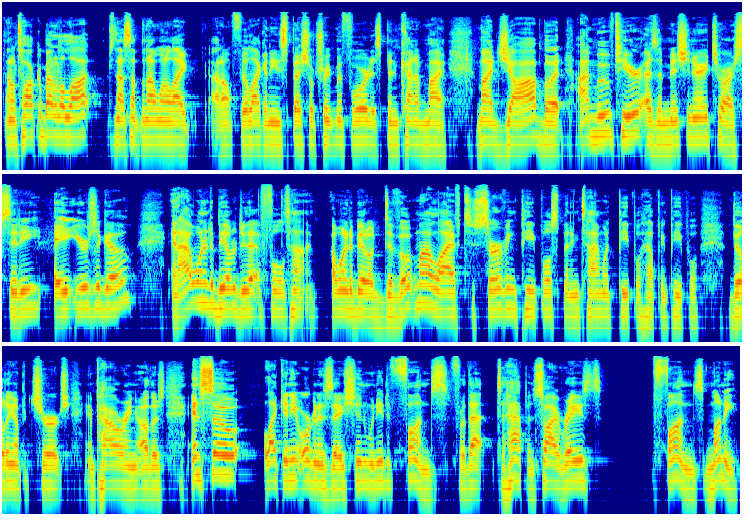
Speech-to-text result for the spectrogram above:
I don't talk about it a lot. It's not something I want to like, I don't feel like I need special treatment for it. It's been kind of my, my job, but I moved here as a missionary to our city eight years ago, and I wanted to be able to do that full time. I wanted to be able to devote my life to serving people, spending time with people, helping people, building up a church, empowering others. And so, like any organization, we needed funds for that to happen. So I raised funds, money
